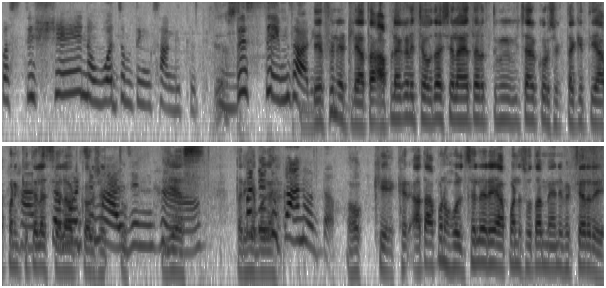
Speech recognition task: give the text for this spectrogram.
पस्तीसशे नव्वद समथिंग सांगितली होती. दिस सेम साडी. डेफिनेटली आता आपल्याकडे चौदाशेला आहे तर तुम्ही विचार करू शकता की ती आपण हा, कितीला सेल आउट करू शकतो. येस तर हे पण ते बघा. दुकान होतं. ओके खरं. आता आपण होलसेलर आहे आपण स्वतः मॅन्युफॅक्चरर आहे.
